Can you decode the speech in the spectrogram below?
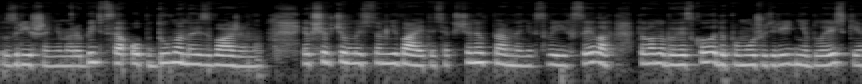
з, рішеннями, робіть все обдумано і зважено. Якщо в чомусь сумніваєтесь, якщо не впевнені в своїх силах, то вам обов'язково допоможуть рідні, близькі,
